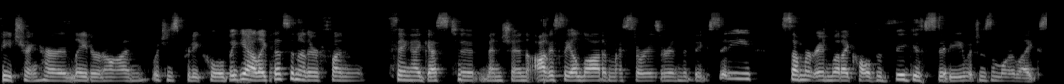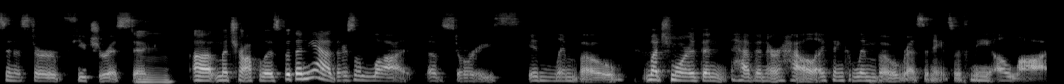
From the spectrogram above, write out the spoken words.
featuring her later on, which is pretty cool. But yeah, like that's another fun thing, I guess, to mention. Obviously, a lot of my stories are in the big city. Some are in what I call the biggest city, which is a more like sinister, futuristic Mm. uh, metropolis. But then, yeah, there's a lot of stories in Limbo, much more than Heaven or Hell. I think Limbo resonates with me a lot.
